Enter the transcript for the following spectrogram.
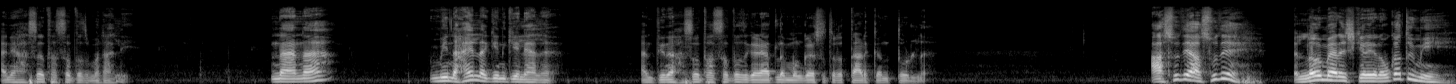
आणि हसत हसतच म्हणाली नाना मी नाही लगीन केल्यालं. आणि तिनं हसत हसतच गळ्यातलं मंगळसूत्र ताडकन तोडलं. असू दे असू दे लव्ह मॅरेज केले नव्हता तुम्ही?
